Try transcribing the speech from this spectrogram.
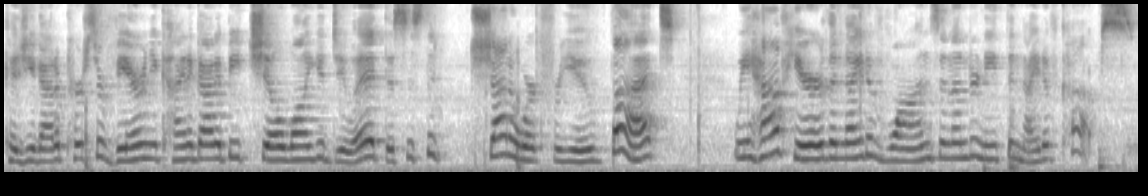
because you got to persevere and you kind of got to be chill while you do it. This is the shadow work for you, but we have here the Knight of Wands and underneath the Knight of Cups.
